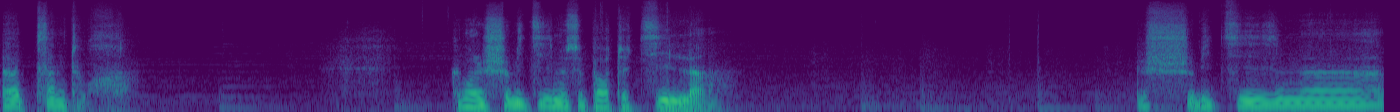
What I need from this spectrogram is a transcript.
Hop, fin de tour. Comment le chobitisme se porte-t-il? Le chobitisme...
